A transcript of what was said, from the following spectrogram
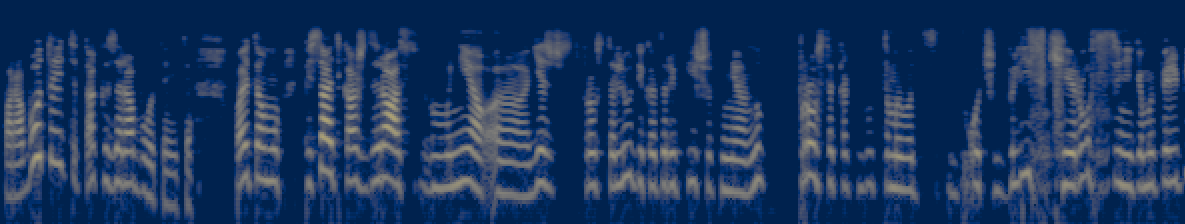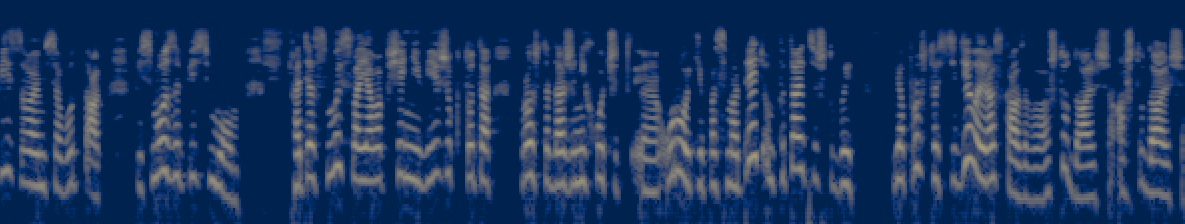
поработаете, так и заработаете. Поэтому писать каждый раз мне, э, есть просто люди, которые пишут мне, ну, просто как будто мы вот очень близкие родственники, мы переписываемся вот так, письмо за письмом. Хотя смысла я вообще не вижу, кто-то просто даже не хочет э, уроки посмотреть, он пытается, чтобы я просто сидела и рассказывала, а что дальше, а что дальше.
